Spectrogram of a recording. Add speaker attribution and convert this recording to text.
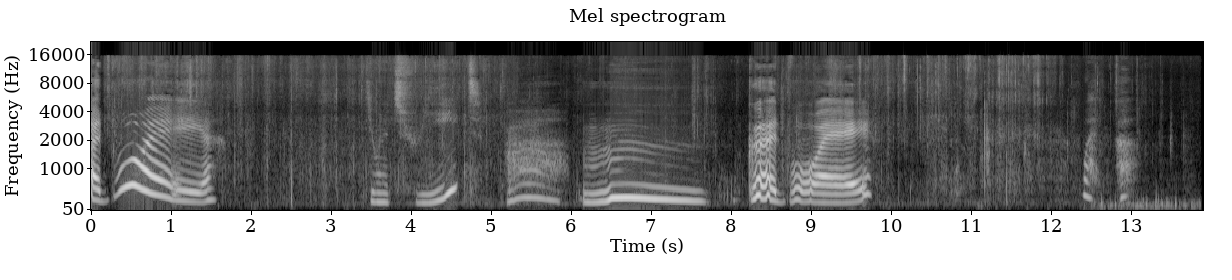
Speaker 1: Good boy. Do you want a treat? Mmm. Good boy. What?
